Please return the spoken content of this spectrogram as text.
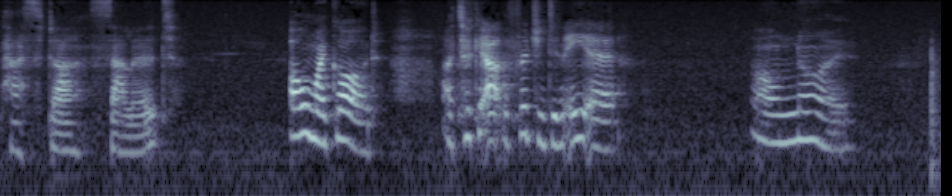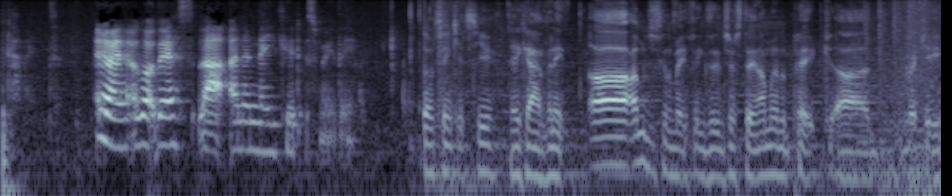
pasta salad. Oh my god, I took it out of the fridge and didn't eat it. Oh no. Damn it. Anyway, I got this, that, and a naked smoothie. don't think it's you. Take Anthony. Uh, I'm just gonna make things interesting. I'm gonna pick uh, Ricky.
